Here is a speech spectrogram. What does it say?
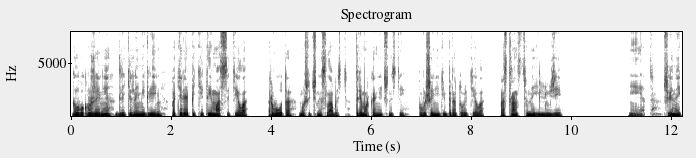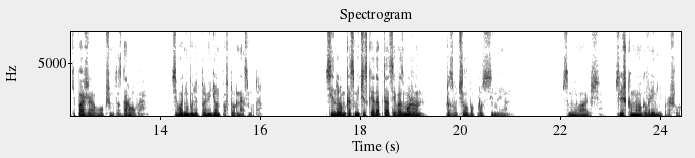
Головокружение, длительная мигрень, потеря аппетита и массы тела, рвота, мышечная слабость, тремор конечностей, повышение температуры тела, пространственные иллюзии. Нет, члены экипажа, в общем-то, здоровы. Сегодня будет проведен повторный осмотр. «Синдром космической адаптации возможен?» — прозвучал вопрос с Земли. «Сомневаюсь. Слишком много времени прошло.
